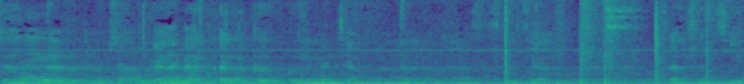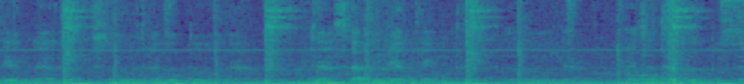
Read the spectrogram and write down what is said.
最后那个好像啊啊啊！那个跟你们讲话，他他出家三十几年了，跟师傅差不多了，这样少一两年可能而已啦，还是差不多的。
